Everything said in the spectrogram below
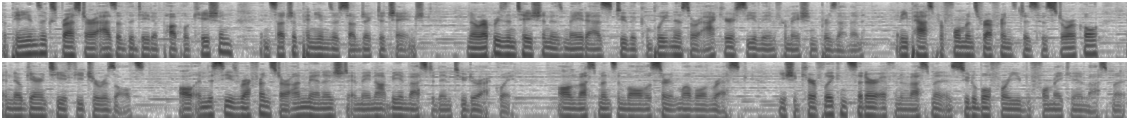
Opinions expressed are as of the date of publication, and such opinions are subject to change. No representation is made as to the completeness or accuracy of the information presented. Any past performance referenced is historical and no guarantee of future results. All indices referenced are unmanaged and may not be invested into directly. All investments involve a certain level of risk. You should carefully consider if an investment is suitable for you before making an investment.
